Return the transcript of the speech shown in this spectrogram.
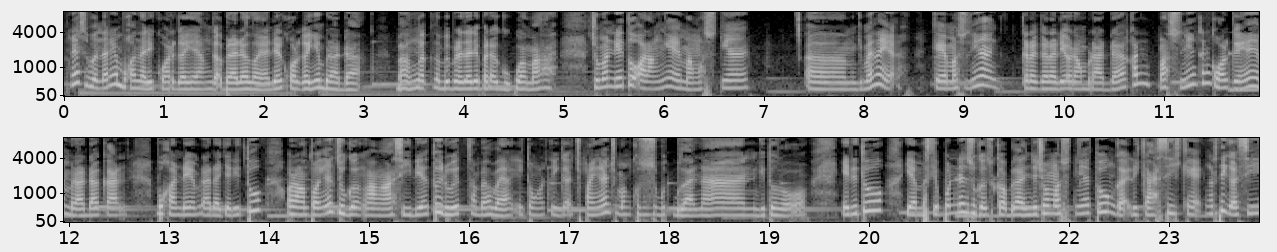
dia sebenarnya bukan dari keluarga yang gak berada loh ya dia keluarganya berada banget lebih berada daripada gue malah. Cuman dia tuh orangnya emang maksudnya um, gimana ya kayak maksudnya gara-gara dia orang berada kan maksudnya kan keluarganya yang berada kan. Bukan dia yang berada. Jadi tuh orang tuanya juga nggak ngasih dia tuh duit sampai banyak itu ngerti gak kan cuma khusus buat bulanan gitu loh. Jadi tuh ya meskipun dia juga suka belanja cuma maksudnya tuh nggak dikasih kayak ngerti gak sih?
